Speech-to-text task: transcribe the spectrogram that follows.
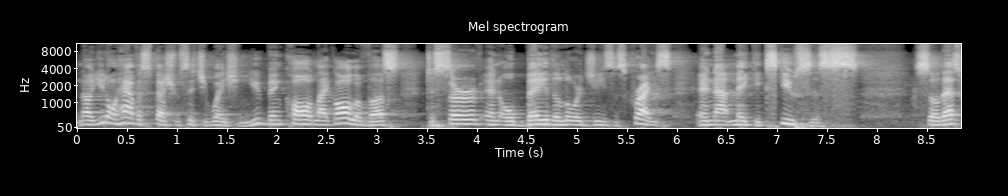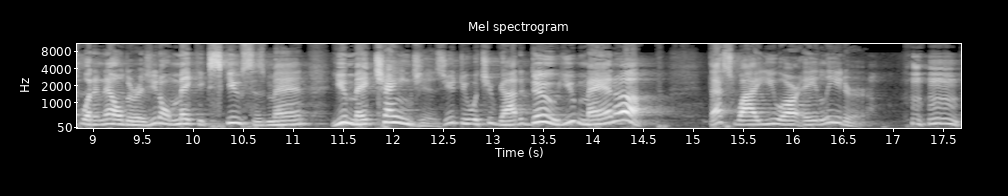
No, you don't have a special situation. You've been called, like all of us, to serve and obey the Lord Jesus Christ and not make excuses. So that's what an elder is. You don't make excuses, man. You make changes. You do what you got to do. You man up. That's why you are a leader.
